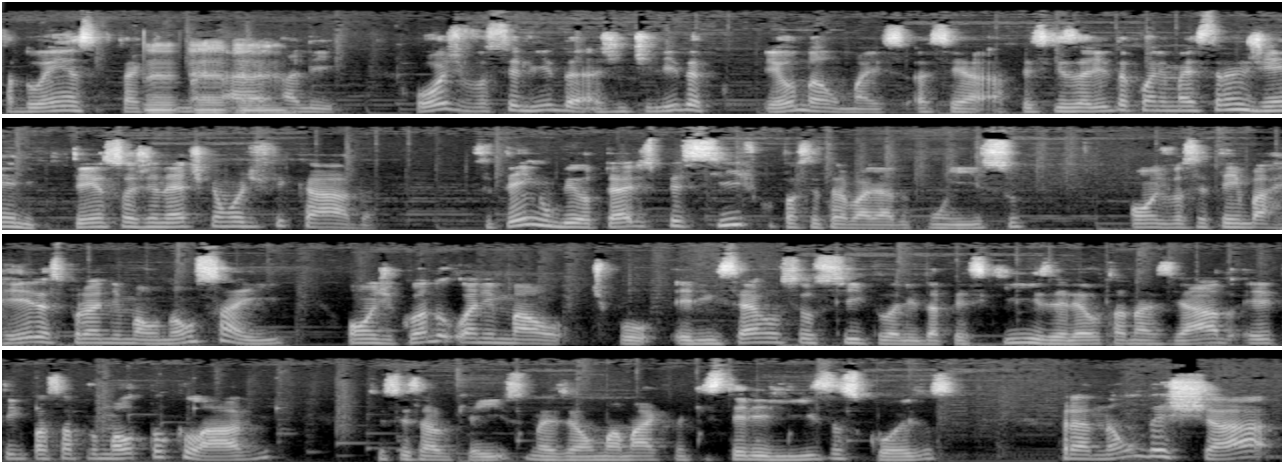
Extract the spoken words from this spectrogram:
A doença que está é, é, é. ali. Hoje você lida, a gente lida, eu não, mas assim, a pesquisa lida com animais transgênicos, tem a sua genética modificada. Você tem um biotério específico para ser trabalhado com isso, onde você tem barreiras para o animal não sair, onde quando o animal, tipo, ele encerra o seu ciclo ali da pesquisa, ele é eutanasiado, ele tem que passar por uma autoclave, não sei se você sabe o que é isso, mas é uma máquina que esteriliza as coisas, para não deixar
